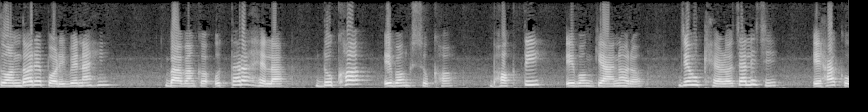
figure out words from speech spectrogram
ଦ୍ୱନ୍ଦ୍ୱରେ ପଡ଼ିବେ ନାହିଁ? ବାବାଙ୍କ ଉତ୍ତର ହେଲା ଦୁଃଖ ଏବଂ ସୁଖ ଭକ୍ତି ଏବଂ ଜ୍ଞାନର ଯେଉଁ ଖେଳ ଚାଲିଛି ଏହାକୁ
